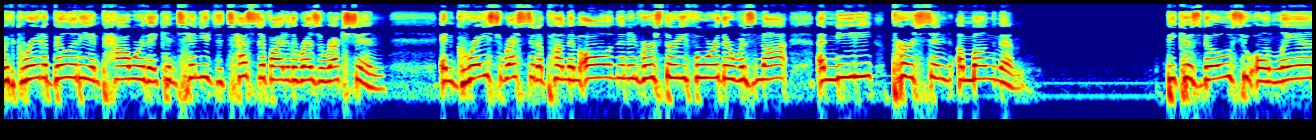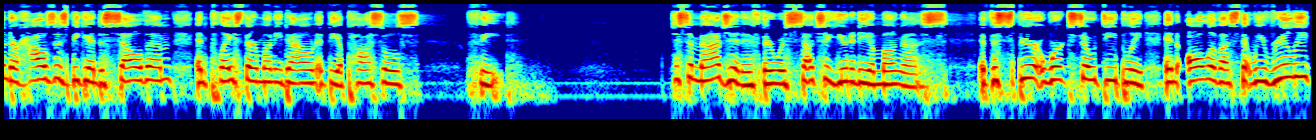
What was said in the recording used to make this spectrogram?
with great ability and power, they continued to testify to the resurrection. And grace rested upon them all. And then in verse 34, there was not a needy person among them. Because those who own land or houses began to sell them and place their money down at the apostles' feet. Just imagine if there was such a unity among us if the Spirit worked so deeply in all of us that we really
